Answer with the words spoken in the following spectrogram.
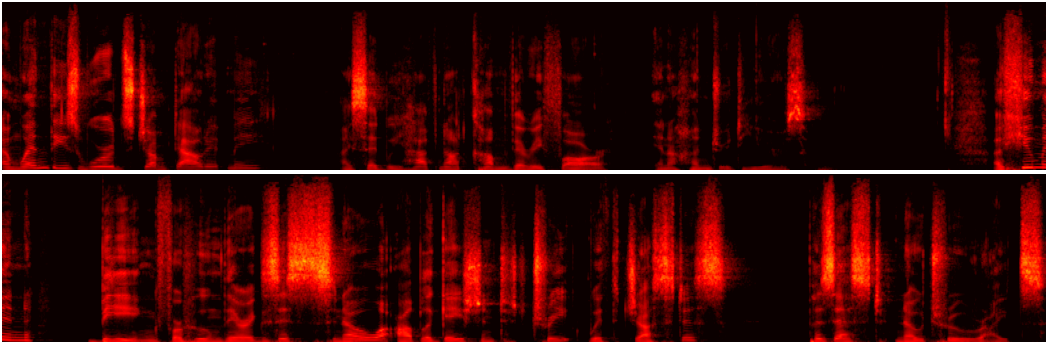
And when these words jumped out at me, I said, We have not come very far in a hundred years. A human being for whom there exists no obligation to treat with justice possessed no true rights.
